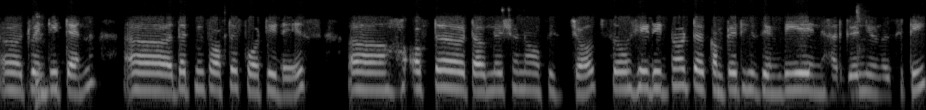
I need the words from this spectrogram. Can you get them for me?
uh, 2010. Uh, that means after 40 days. Uh, after termination of his job, so he did not uh, complete his MBA in Herguan University,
